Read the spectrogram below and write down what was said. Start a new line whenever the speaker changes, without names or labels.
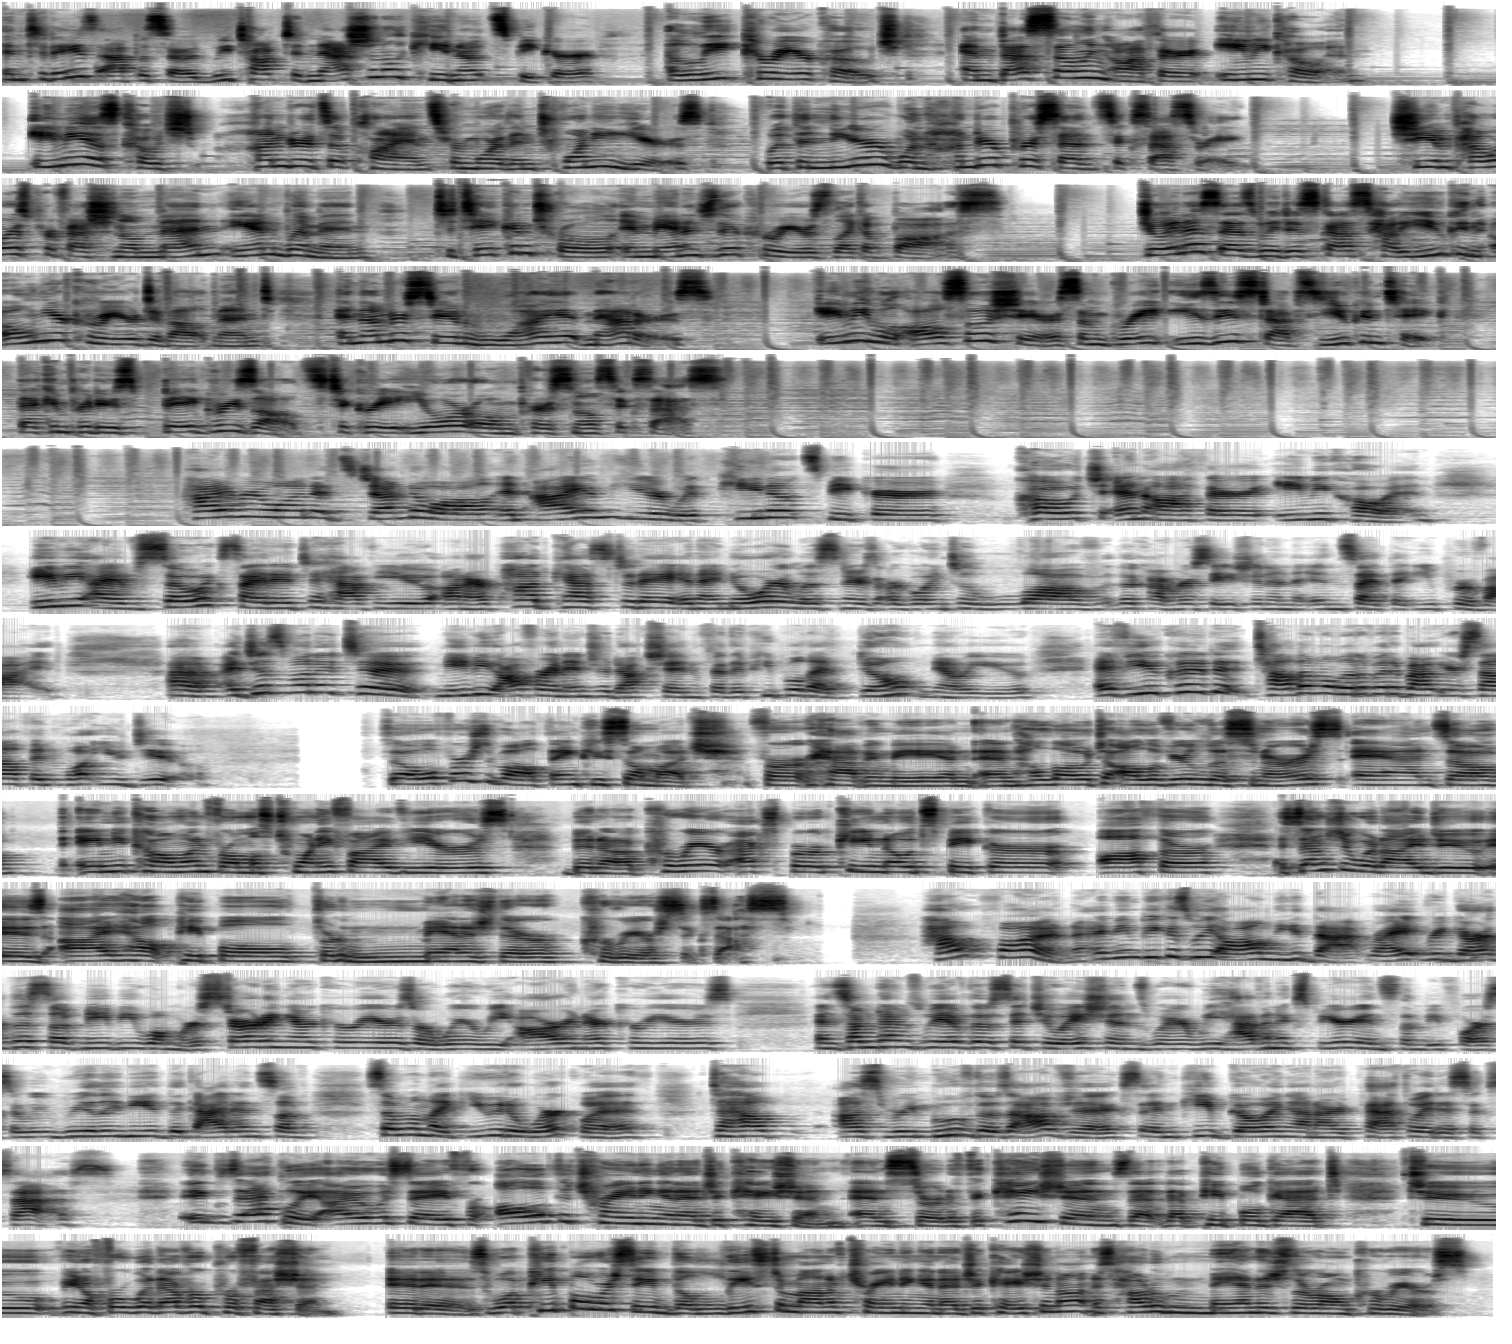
In today's episode, we talked to national keynote speaker, elite career coach, and best-selling author Aimee Cohen. Aimee has coached hundreds of clients for more than 20 years with a near 100% success rate. She empowers professional men and women to take control and manage their careers like a boss. Join us as we discuss how you can own your career development and understand why it matters. Aimee will also share some great easy steps you can take that can produce big results to create your own personal success. Hi, everyone, it's Jen Noel, and I am here with keynote speaker, coach, and author Aimee Cohen. Aimee, I am so excited to have you on our podcast today, and I know our listeners are going to love the conversation and the insight that you provide. Um, I just wanted to maybe offer an introduction for the people that don't know you. If you could tell them a little bit about yourself and what you do.
So, well, first of all, thank you so much for having me and, and hello to all of your listeners. And so, Aimee Cohen, for almost 25 years, been a career expert, keynote speaker, author. Essentially, what I do is I help people sort of manage their career success.
How fun. I mean, because we all need that, right? Mm-hmm. Regardless of maybe when we're starting our careers or where we are in our careers. And sometimes we have those situations where we haven't experienced them before. So we really need the guidance of someone like you to work with to help us remove those objects and keep going on our pathway to success.
Exactly. I always say for all of the training and education and certifications that, that people get to, you know, for whatever profession, it is. What people receive the least amount of training and education on is how to manage their own careers.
